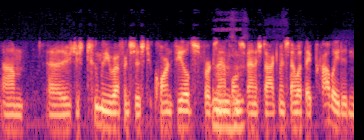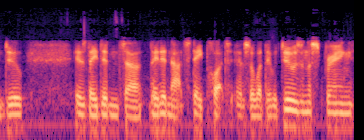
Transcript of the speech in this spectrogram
Um, uh, there's just too many references to cornfields, for example, in Spanish documents. Now, what they probably didn't do is they didn't uh, they did not stay put, and so what they would do is in the spring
